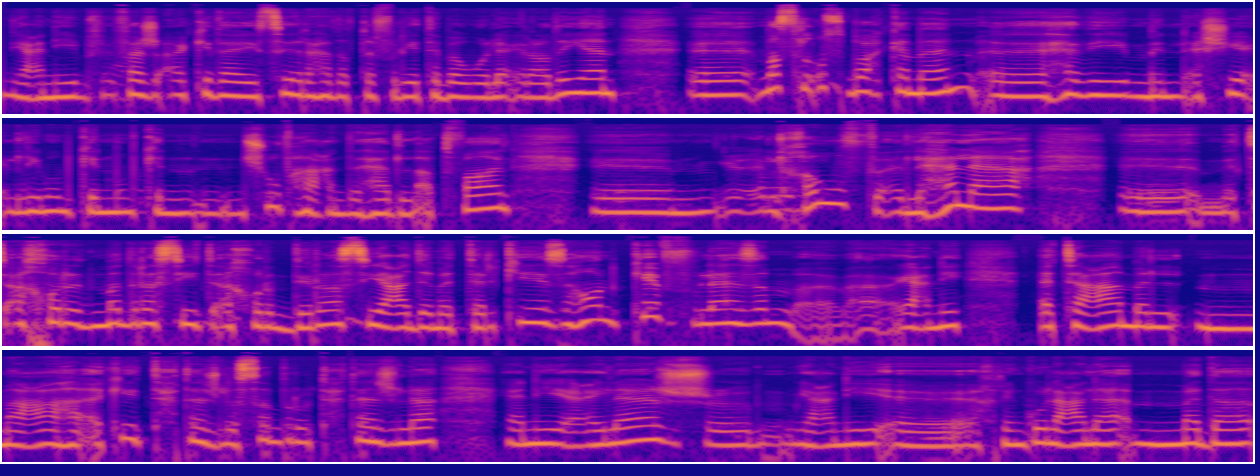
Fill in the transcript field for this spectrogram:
يعني فجأة كذا يصير هذا الطفل يتبول لا إراديا. آه، مص الأصبع كمان آه، هذه من الأشياء اللي ممكن ممكن نشوفها عند هذا الأطفال. الخوف الهلع آم، تأخر المدرسي تأخر الدراسي عدم التركيز هون كيف لازم يعني أتعامل معها أكيد تحتاج لصبر وتحتاج ل يعني علاج يعني آه، خلينا نقول على مدى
